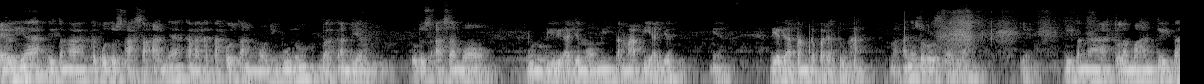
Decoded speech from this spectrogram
Elia di tengah keputusasaannya karena ketakutan mau dibunuh, bahkan dia putus asa mau bunuh diri aja, mau minta mati aja, ya. dia datang kepada Tuhan. Makanya saudara sekalian, ya, di tengah kelemahan kita,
